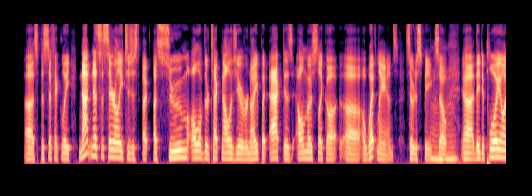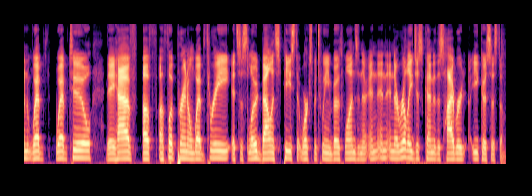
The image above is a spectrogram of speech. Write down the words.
uh, specifically, not necessarily to just uh, assume all of their technology overnight, but act as almost like a, a, a wetlands, so to speak. Mm-hmm. So uh, they deploy on Web Web 2. They have a, a, footprint on Web3. It's this load balanced piece that works between both ones, and they're, and, and, and they're really just kind of this hybrid ecosystem.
